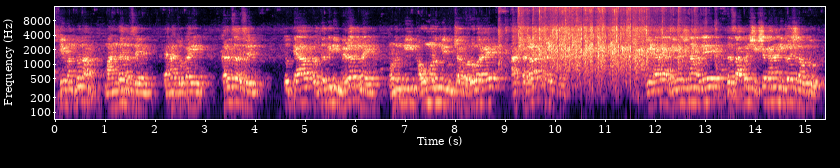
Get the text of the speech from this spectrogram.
हे म्हणतो ना मानधन असेल त्यांना जो काही खर्च असेल तो त्या पद्धतीने मिळत नाही. म्हणून मी भाऊ म्हणून मी तुमच्या बरोबर आहे. हा सगळा खर्च येणाऱ्या अधिवेशनामध्ये जसं आपण शिक्षकांना निकष लावतो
